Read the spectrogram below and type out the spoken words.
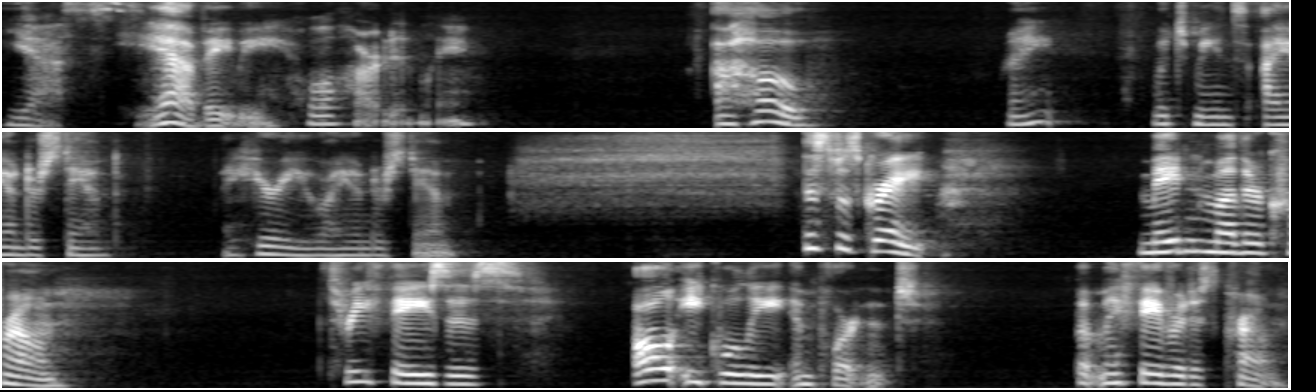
Yes. Yeah, baby. Wholeheartedly. Aho, right? Which means I understand. I hear you. I understand. This was great. Maiden, mother, crone. Three phases, all equally important. But my favorite is crone.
